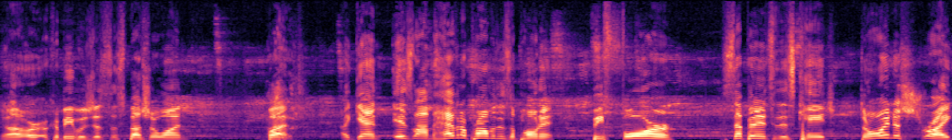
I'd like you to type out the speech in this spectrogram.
you know, or, or Khabib was just a special one. But again, Islam having a problem with his opponent before stepping into this cage, throwing a strike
